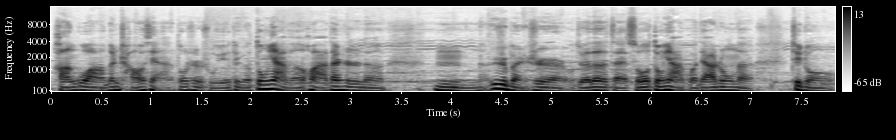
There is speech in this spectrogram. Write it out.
韩国啊、跟朝鲜都是属于这个东亚文化，但是呢，嗯，日本是我觉得在所有东亚国家中的这种，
